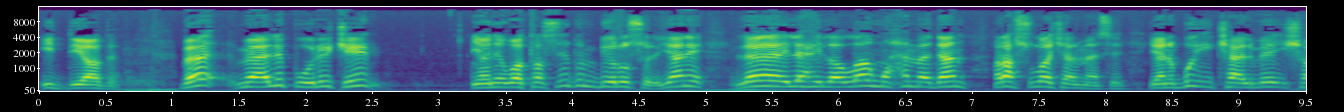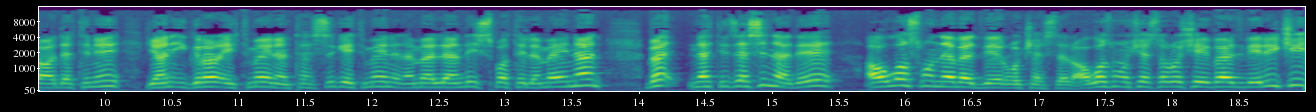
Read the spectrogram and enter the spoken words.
iddiadır. Və müəllif buyurur ki, Yəni, və tasdiqun bir rusul. Yəni, Lə iləh illallah Muhammədən Rasulullah kəlməsi. Yəni, bu kəlmə şəhadətini, yəni iqrar etməklə, təsdiq etməklə, əməllərində ispat eləməklə və nəticəsi nədir? Allah Osman nə vəd verir o kəslərə? Allah Osman o kəslərə o şey vəd verir ki,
